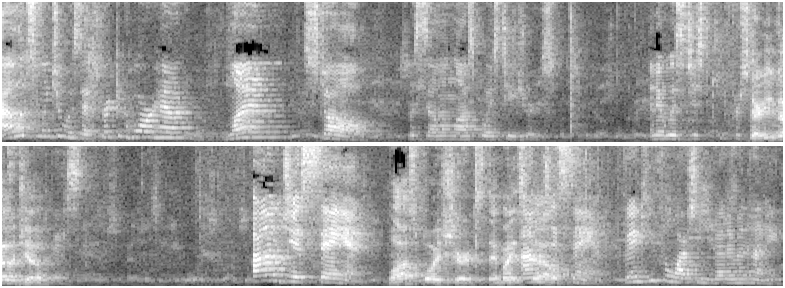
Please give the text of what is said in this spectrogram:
Alex Winter was at frickin' Horror Hound. One stall was selling Lost Boys T-shirts, and it was just keep for some There you go, Joe. I'm just saying. Lost Boys shirts, they might sell. I'm just saying. Thank you for watching Venom and Honey.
